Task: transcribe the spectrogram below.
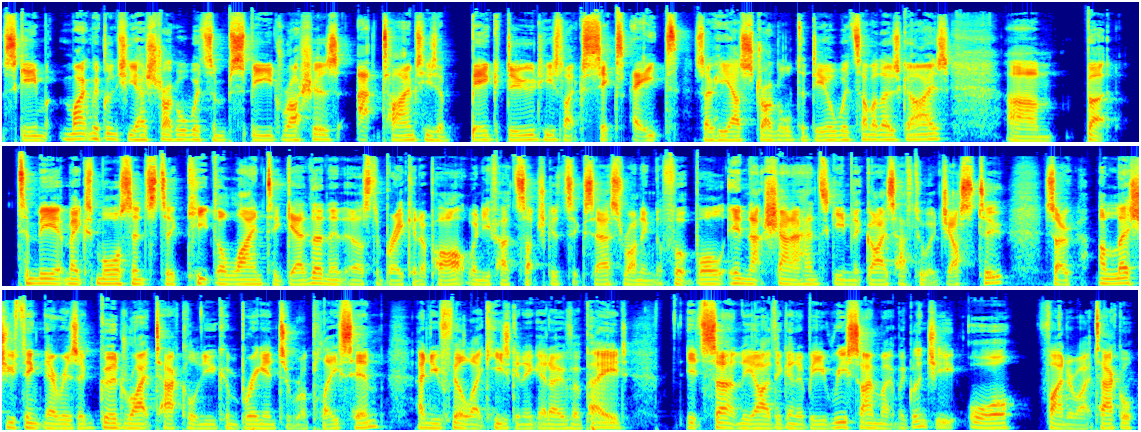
scheme. Mike McGlinchey has struggled with some speed rushes at times. He's a big dude. He's like six eight, so he has struggled to deal with some of those guys. Um, but to me, it makes more sense to keep the line together than it does to break it apart when you've had such good success running the football in that Shanahan scheme that guys have to adjust to. So, unless you think there is a good right tackle you can bring in to replace him and you feel like he's going to get overpaid, it's certainly either going to be re sign Mike McGlinchey or find a right tackle.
